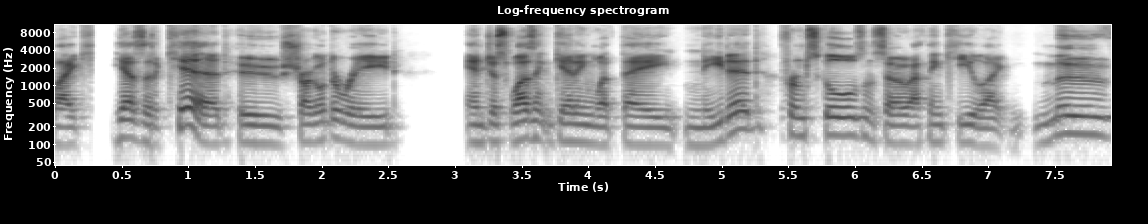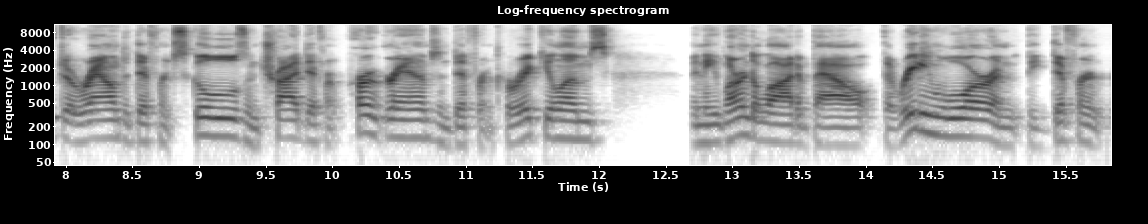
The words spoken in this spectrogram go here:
Like he has a kid who struggled to read and just wasn't getting what they needed from schools. And so i think he like moved around to different schools and tried different programs and different curriculums. And he learned a lot about the reading war and the different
